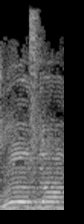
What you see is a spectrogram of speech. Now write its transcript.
Seja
